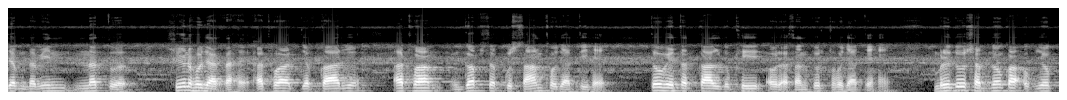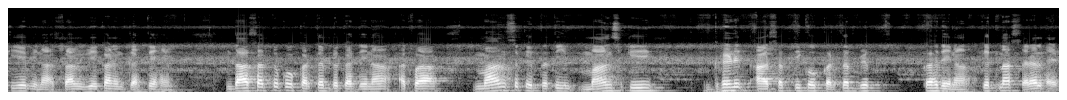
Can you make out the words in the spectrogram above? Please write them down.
जब नवीनत्व क्षीण हो जाता है अथवा जब कार्य अथवा गप सब कुछ शांत हो जाती है तो वे तत्काल दुखी और असंतुष्ट हो जाते हैं। मृदु शब्दों का उपयोग किए बिना स्वामी विवेकानंद कहते हैं, दासत्व को कर्तव्य कह देना अथवा मांस के प्रति मांस की घृणित आसक्ति को कर्तव्य कह देना कितना सरल है।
